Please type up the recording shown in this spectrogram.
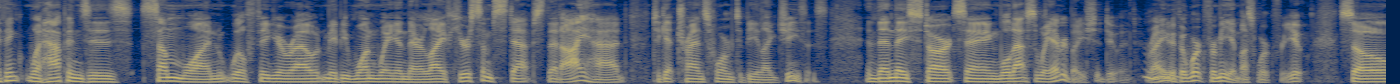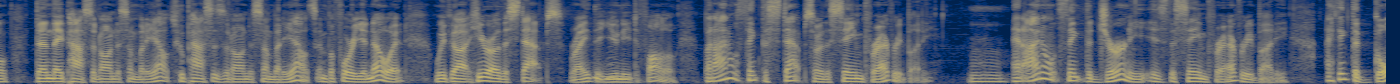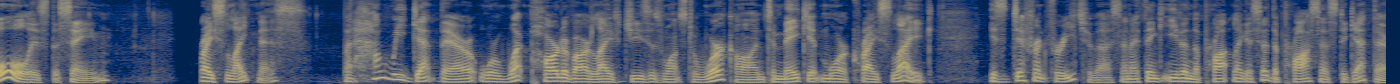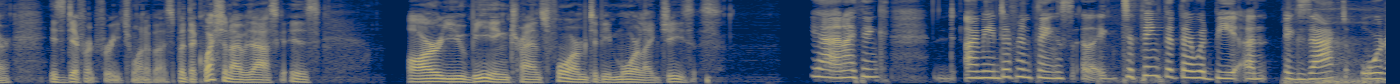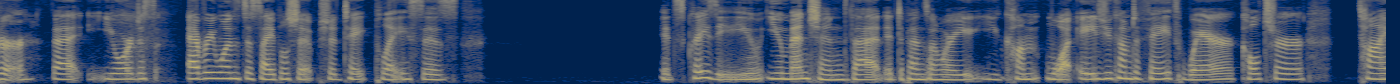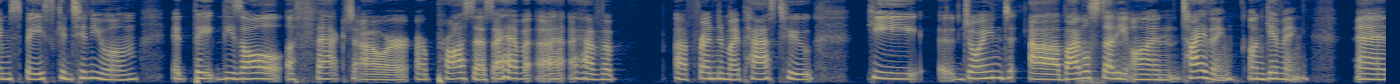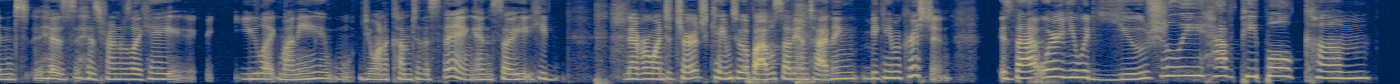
I think what happens is someone will figure out maybe one way in their life. Here's some steps that I had to get transformed to be like Jesus. And then they start saying, well, that's the way everybody should do it, right? Mm-hmm. If it worked for me, it must work for you. So then they pass it on to somebody else who passes it on to somebody else. And before you know it, we've got here are the steps, right, that mm-hmm. you need to follow. But I don't think the steps are the same for everybody. Mm-hmm. And I don't think the journey is the same for everybody. I think the goal is the same Christ likeness, but how we get there or what part of our life Jesus wants to work on to make it more Christ like is different for each of us. And I think even the pro like I said, the process to get there is different for each one of us. But the question I was asked is are you being transformed to be more like Jesus? Yeah, and I think, I mean, different things. Like, to think that there would be an exact order that you're just everyone's discipleship should take place is it's crazy. You you mentioned that it depends on where you, you come what age you come to faith, where, culture, time, space continuum. It they these all affect our our process. I have I have a a friend in my past who he uh, joined a Bible study on tithing, on giving. And his his friend was like, "Hey, you like money. Do you want to come to this thing? And so he, he never went to church, came to a Bible study on tithing, became a Christian. Is that where you would usually have people come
